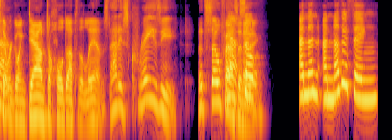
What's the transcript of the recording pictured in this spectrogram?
Yeah. that were going down to hold up the limbs. That is crazy. That's so Yeah, so- fascinating. And then another thing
